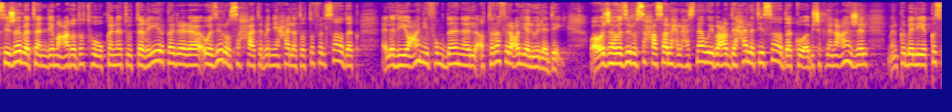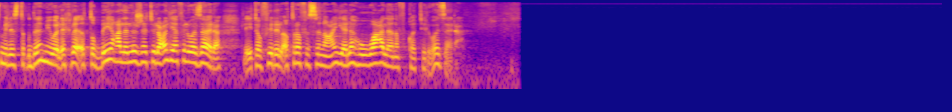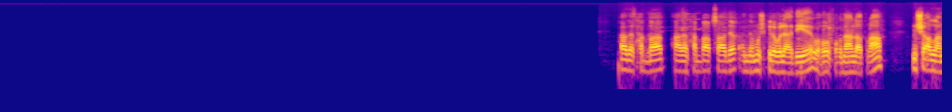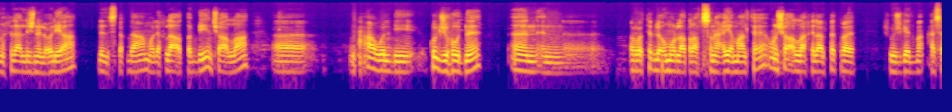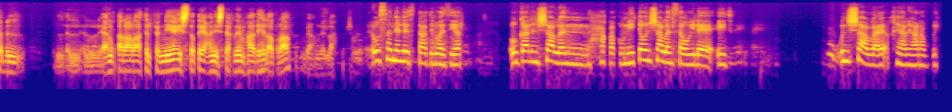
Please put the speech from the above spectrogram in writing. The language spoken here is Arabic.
استجابة لما عرضته قناة التغيير قرر وزير الصحة تبني حالة الطفل صادق الذي يعاني فقدان الأطراف العليا الولادي. ووجه وزير الصحة صالح الحسناوي بعرض حالة صادق وبشكل عاجل من قبل قسم الاستقدام والإخلاء الطبي على اللجنة العليا في الوزارة لتوفير الأطراف الصناعية له وعلى نفقة الوزارة. هذا الحباب هذا الحباب صادق عنده مشكلة ولادية وهو فقدان الأطراف. إن شاء الله من خلال اللجنة العليا للاستخدام والإخلاء الطبي إن شاء الله آه نحاول بكل جهودنا أن آه، نرتب له أمور الأطراف الصناعية مالته. وإن شاء الله خلال فترة شو قد حسب ال يعني القرارات الفنية يستطيع أن يستخدم هذه الأطراف بإذن الله. وصلنا لاستاذ الوزير. وقال إن شاء الله نحقق أمنيته وإن شاء الله نسوي له عيد. وإن شاء الله خير يا ربي.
